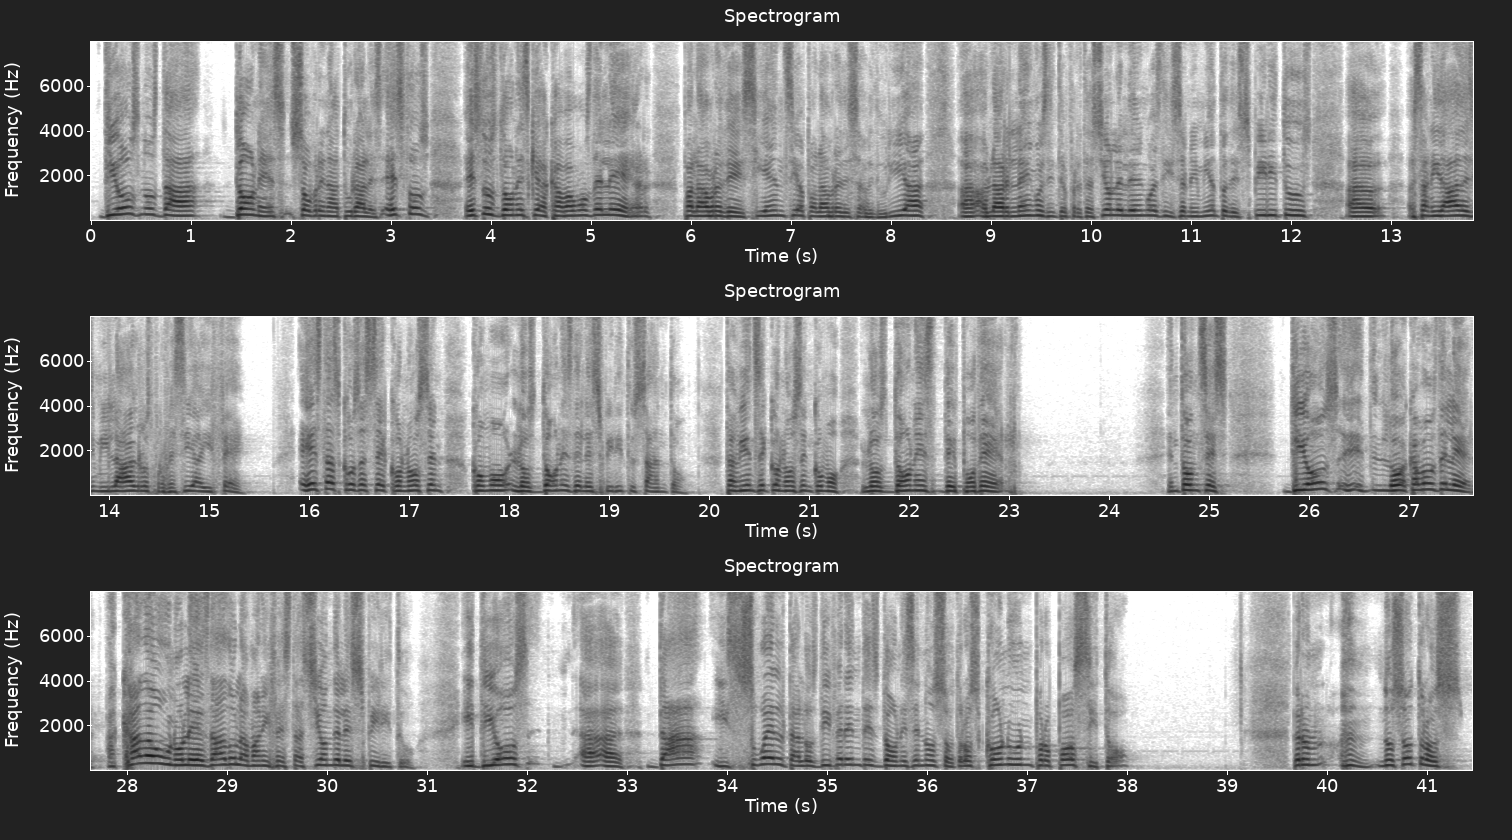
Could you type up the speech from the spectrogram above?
Dios nos da dones sobrenaturales. Estos, estos dones que acabamos de leer, palabra de ciencia, palabra de sabiduría, ah, hablar en lenguas, interpretación de lenguas, discernimiento de espíritus, uh, sanidades, milagros, profecía y fe. Estas cosas se conocen como los dones del Espíritu Santo. También se conocen como los dones de poder. Entonces, Dios, eh, lo acabamos de leer, a cada uno le es dado la manifestación del Espíritu. Y Dios ah, ah, da y suelta los diferentes dones en nosotros con un propósito. Pero nosotros,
